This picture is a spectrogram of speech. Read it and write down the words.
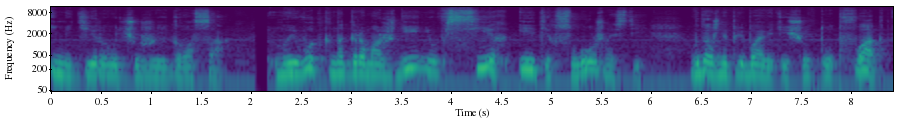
имитировать чужие голоса. Ну и вот к нагромождению всех этих сложностей вы должны прибавить еще тот факт,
